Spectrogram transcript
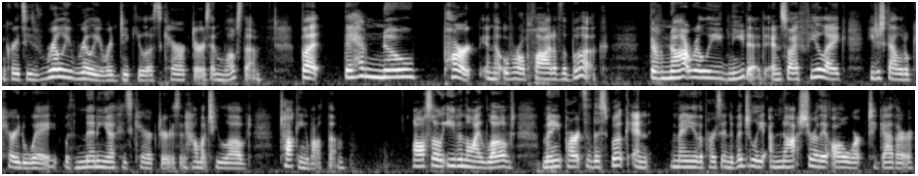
and creates these really, really ridiculous characters and loves them. But they have no part in the overall plot of the book. They're not really needed. And so I feel like he just got a little carried away with many of his characters and how much he loved talking about them. Also, even though I loved many parts of this book and many of the parts individually, I'm not sure they all work together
